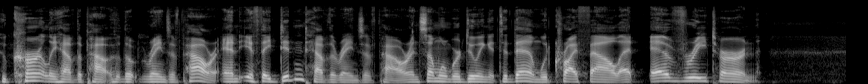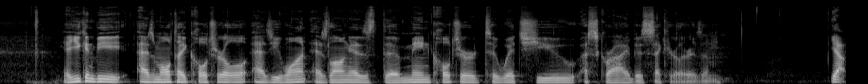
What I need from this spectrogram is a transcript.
who currently have the power, the reins of power. And if they didn't have the reins of power, and someone were doing it to them, would cry foul at every turn. Yeah, you can be as multicultural as you want as long as the main culture to which you ascribe is secularism. Yeah.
